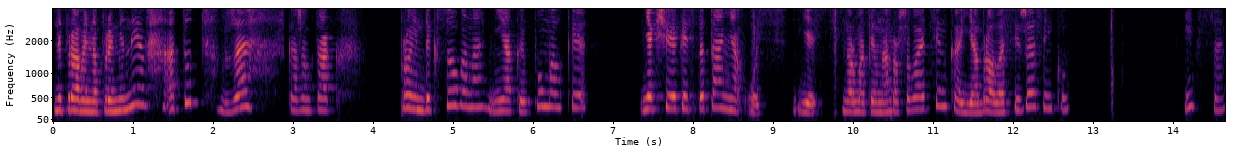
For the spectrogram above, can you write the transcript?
неправильно примінив, а тут вже, скажімо так, проіндексована, ніякої помилки. Якщо якесь питання, ось є нормативна грошова оцінка, я брала свіжесеньку. І все.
